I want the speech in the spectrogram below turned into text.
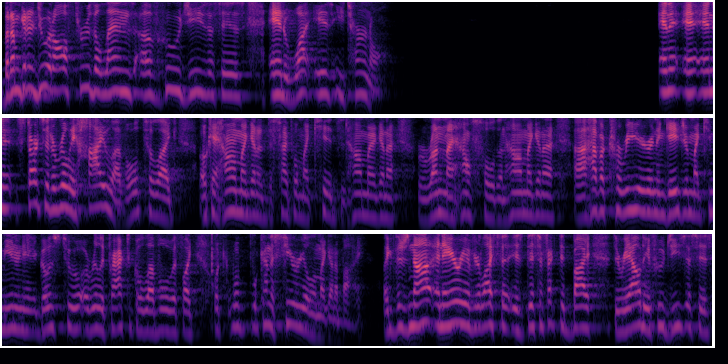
But I'm going to do it all through the lens of who Jesus is and what is eternal. And it, and it starts at a really high level to like, okay, how am I going to disciple my kids? And how am I going to run my household? And how am I going to uh, have a career and engage in my community? And it goes to a really practical level with like, what, what, what kind of cereal am I going to buy? Like, there's not an area of your life that is disaffected by the reality of who Jesus is.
